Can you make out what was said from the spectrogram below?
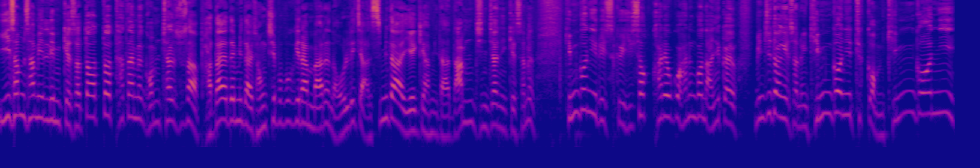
2331님께서 떳떳하다면 검찰 수사 받아야 됩니다. 정치 보복이란 말은 어울리지 않습니다. 얘기합니다. 남진자님께서는 김건희 리스크 희석하려고 하는 건 아닐까요? 민주당에서는 김건희 특검, 김건희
